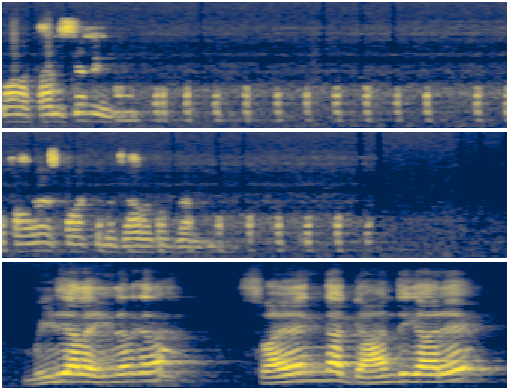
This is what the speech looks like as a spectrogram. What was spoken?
వాళ్ళ కలిసి కాంగ్రెస్ పార్టీలో చేరడం జరిగింది. మీడియాలో అయినారు కదా? స్వయంగా గాంధీ గారే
